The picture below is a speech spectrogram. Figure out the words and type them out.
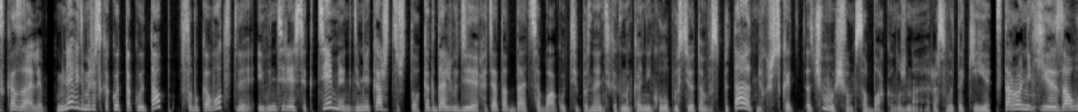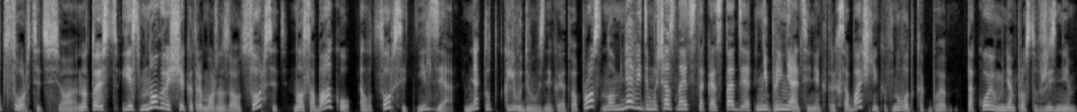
сказали. У меня, видимо, сейчас какой-то такой этап в собаководстве и в интересе к теме, где мне кажется, что когда люди хотят отдать собаку, типа, знаете, как на каникулы пусть ее там воспитают, мне хочется сказать, а зачем вообще вам собака нужна, раз вы такие сторонники заутсорсить все? Ну, то есть есть много вещей, которые можно заутсорсить, но собаку аутсорсить нельзя. У меня тут к людям возникает вопрос, но у меня, видимо, сейчас, знаете, такая стадия непринятия некоторых собачек, собачников. Ну вот как бы такой у меня просто в жизни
